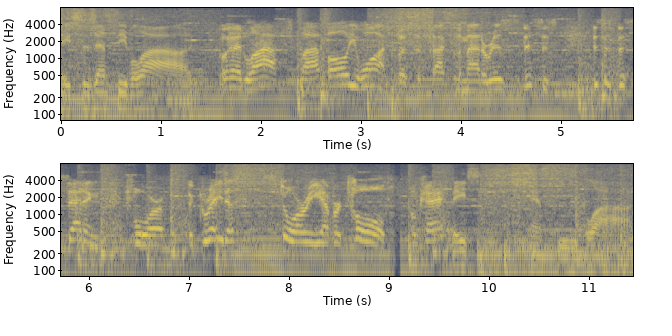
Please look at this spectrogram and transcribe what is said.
Bases Empty Blog. Go ahead, laugh, laugh all you want, but the fact of the matter is, this is this is the setting for the greatest story ever told. Okay? Bases Empty Blog.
